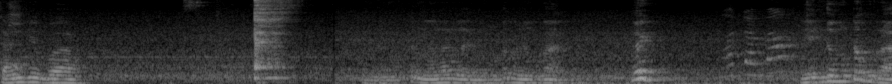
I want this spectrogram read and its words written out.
தேங்க்யூப்பா. நல்லா இல்லை இந்த முட்டை கொஞ்சம் கூட இந்த முட்டை குடுறா.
